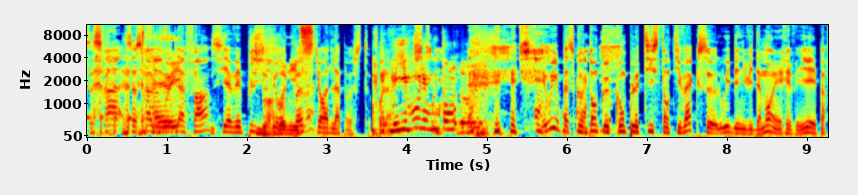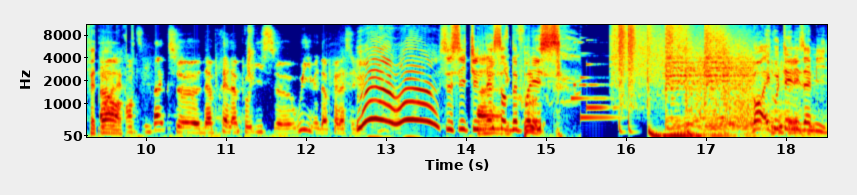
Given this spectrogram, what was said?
Ça sera, ça sera le Eh mot oui. de la fin. S'il y avait plus de bureaux de poste, il y aura de la poste. Voilà. Veillez-vous les moutons Et oui, parce qu'en tant que complotiste anti-vax, Louis, bien évidemment, est réveillé et parfaitement Alors, alerte. anti-vax, euh, d'après la police, euh, oui, mais d'après la CGT. Ah, Ceci est une Ah, descente du de coup- police. Bon, écoutez les amis,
